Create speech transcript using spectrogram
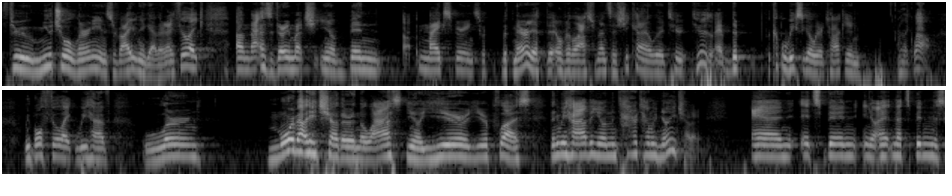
through mutual learning and surviving together. And I feel like um, that has very much, you know, been uh, my experience with, with Meredith over the last few months, as she kind of alluded to. to uh, a couple weeks ago, we were talking, we're like, wow, we both feel like we have learned more about each other in the last, you know, year, year plus than we have, you know, the entire time we've known each other and it's been you know and that's been this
